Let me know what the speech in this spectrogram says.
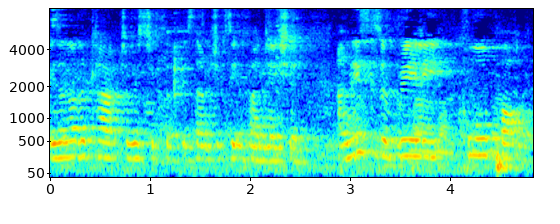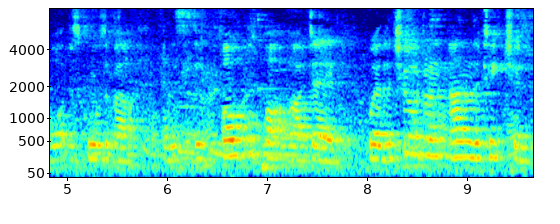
is another characteristic of the Islamic Shakhsiyah Foundation. And this is a really core part of what the school's about. And this is a focal part of our day, where the children and the teachers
